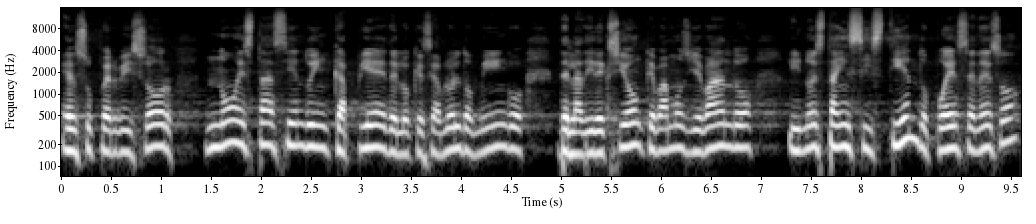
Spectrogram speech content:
el supervisor no está haciendo hincapié de lo que se habló el domingo, de la dirección que vamos llevando y no está insistiendo pues en eso,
